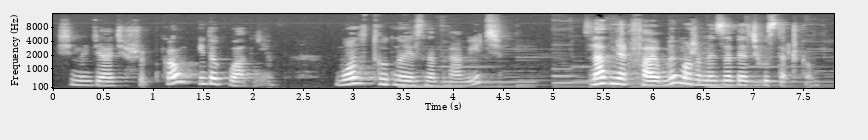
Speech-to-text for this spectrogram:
Musimy działać szybko i dokładnie. Błąd trudno jest naprawić. Nadmiar farby możemy zabrać chusteczką.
